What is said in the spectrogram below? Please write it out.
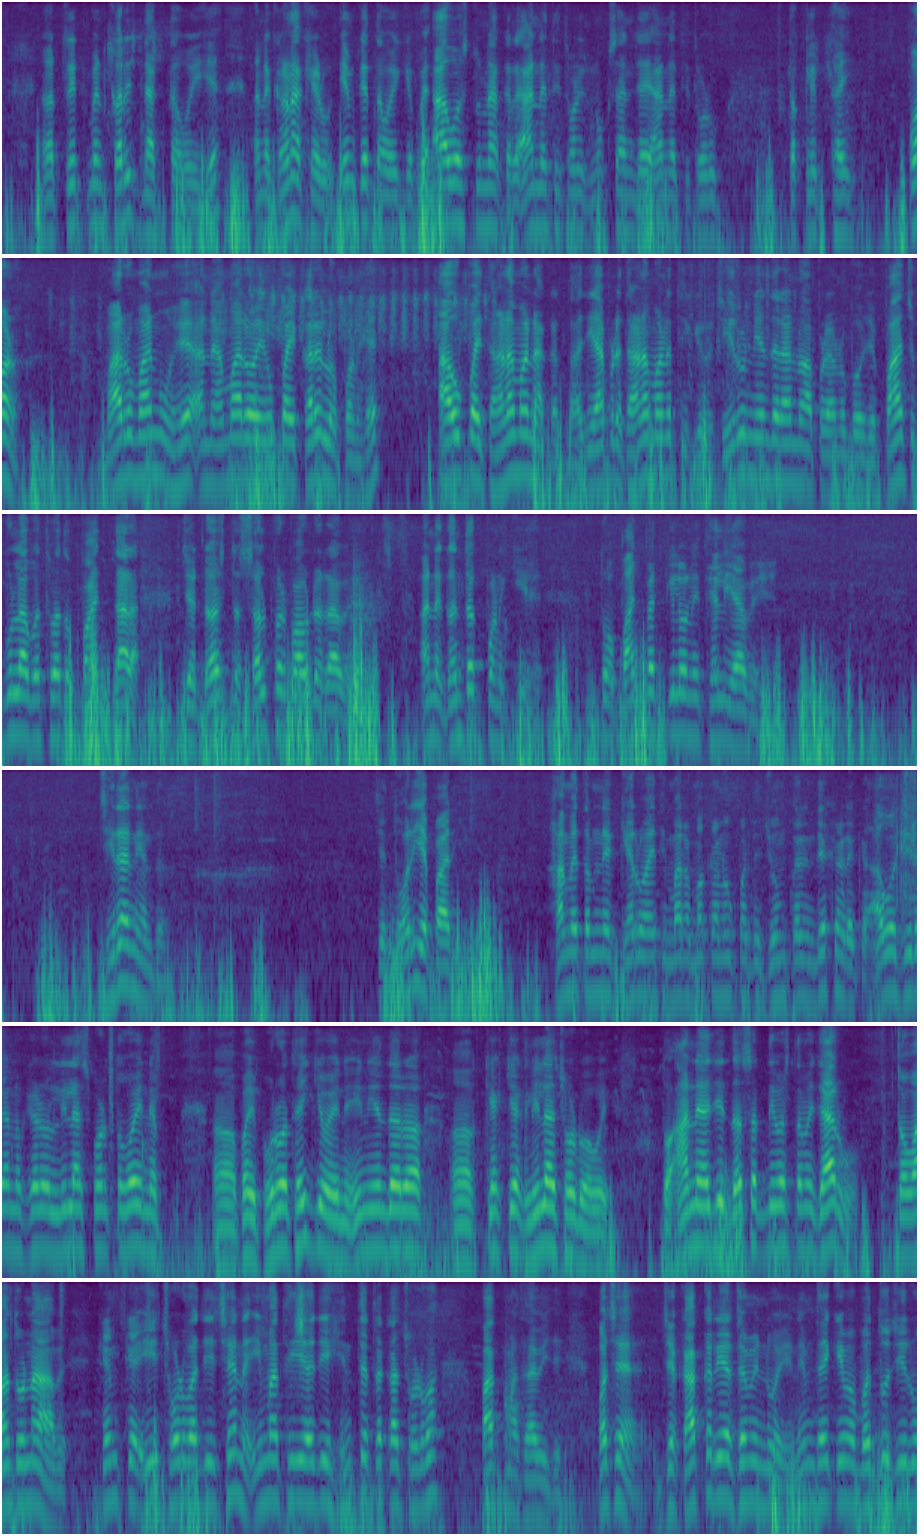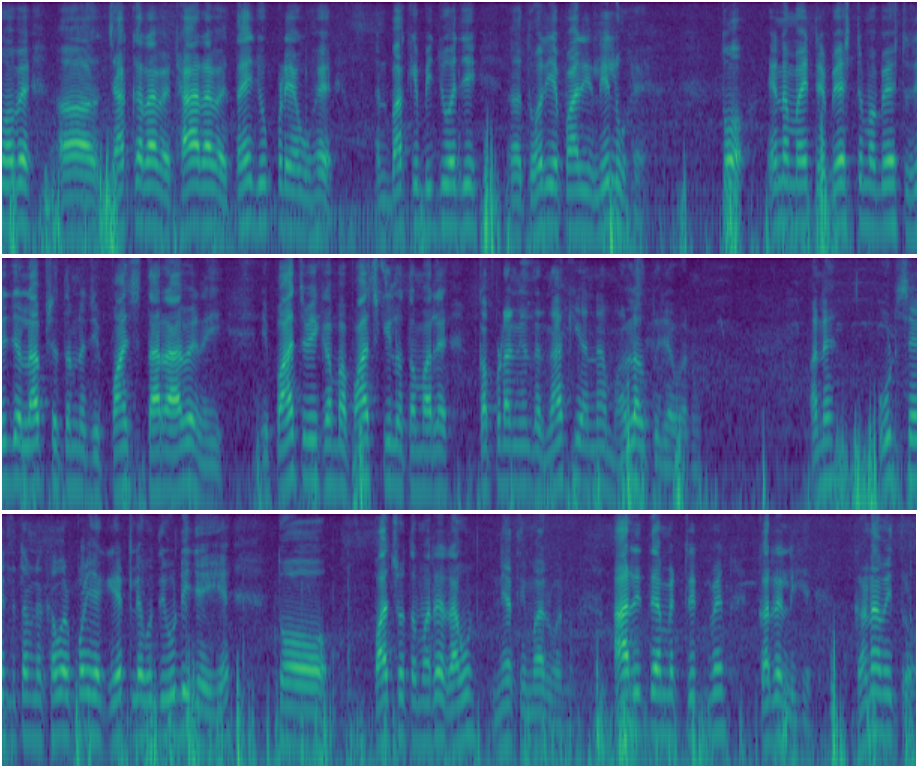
ટ્રીટમેન્ટ કરી જ નાખતા હોય છે. અને ઘણા ખેડૂત એમ કહેતા હોય કે ભાઈ, આ વસ્તુ ના કરે, આનેથી થોડીક નુકસાન જાય, આનેથી થોડુંક તકલીફ થાય. પણ મારું માનવું છે, અને અમારો એ ઉપાય કરેલો પણ છે, આ ઉપાય ધાણામાં ના કરતા. હજી આપણે ધાણામાં નથી કર્યો જીરુની અંદર આનો આપણે અનુભવ છે. પાંચ ગુલાબ અથવા તો પાંચ તારા. જે ડસ્ટ સલ્ફર પાવડર આવે અને ગંધક પણ કહે તો પાંચ પાંચ કિલોની થેલી આવે જીરાની અંદર જે ધોરીએ પારી સામે તમને ઘેરો અહીંથી મારા મકાન ઉપરથી ઝૂમ કરીને દેખાડે કે આવો જીરાનો ઘેરો લીલાશ પડતો હોય ને ભાઈ ભૂરો થઈ ગયો હોય ને, એની અંદર ક્યાંક ક્યાંક લીલા છોડવા હોય, તો આને હજી દસક દિવસ તમે જાળવો તો વાંધો ના આવે. કેમ કે એ છોડવા જે છે ને એમાંથી હજી સિત્તેર ટકા છોડવા પાકમાંથી આવી જાય. પછી જે કાંકરિયાર જમીન હોય એમ થાય કે એમાં બધું જીરું હવે ઝાકર આવે, ઠાર આવે ત્યાં જ ઉપડે એવું છે અને બાકી બીજું હજી ધોરીએ પારી લીલું છે તો એના માટે બેસ્ટમાં બેસ્ટ રિઝલ્ટ આપશે તમને જે પાંચ તારા આવે ને એ એ પાંચ વીઘામાં પાંચ કિલો તમારે કપડાની અંદર નાખી અને આમ હલાવતું જવાનું અને ઉડશે એટલે તમને ખબર પડી કે એટલે સુધી ઉડી જાય છે તો પાછો તમારે રાઉન્ડ ત્યાંથી મારવાનો. આ રીતે અમે ટ્રીટમેન્ટ કરેલી છે. ઘણા મિત્રો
